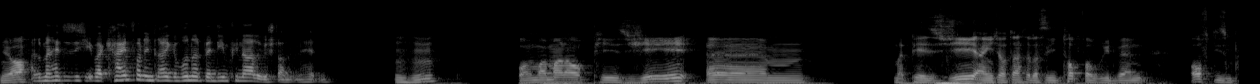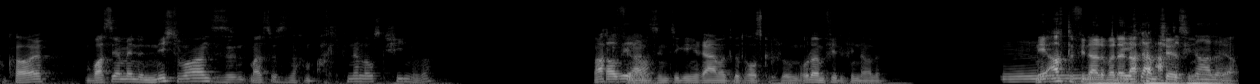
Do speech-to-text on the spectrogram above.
Ja. Also man hätte sich über keinen von den drei gewundert, wenn die im Finale gestanden hätten. Mhm. Vor allem, weil man auch PSG, ähm, bei PSG eigentlich auch dachte, dass sie Top-Favorit wären auf diesem Pokal. was sie am Ende nicht waren, sie sind meistens nach dem Achtelfinale ausgeschieden, oder? Im Achtelfinale ja. sind sie gegen Real Madrid rausgeflogen oder im Viertelfinale. Nee, Achtelfinale, weil danach nee, kam Chelsea. Ja.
